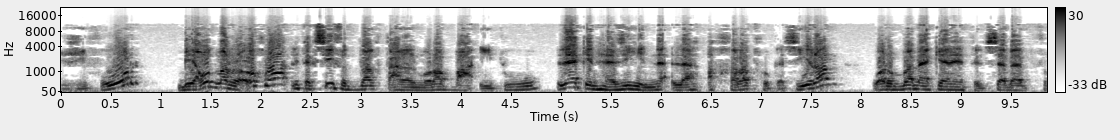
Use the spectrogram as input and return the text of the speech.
G 4 بيعود مرة أخرى لتكثيف الضغط على المربع E2 لكن هذه النقلة أخرته كثيرا وربما كانت السبب في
